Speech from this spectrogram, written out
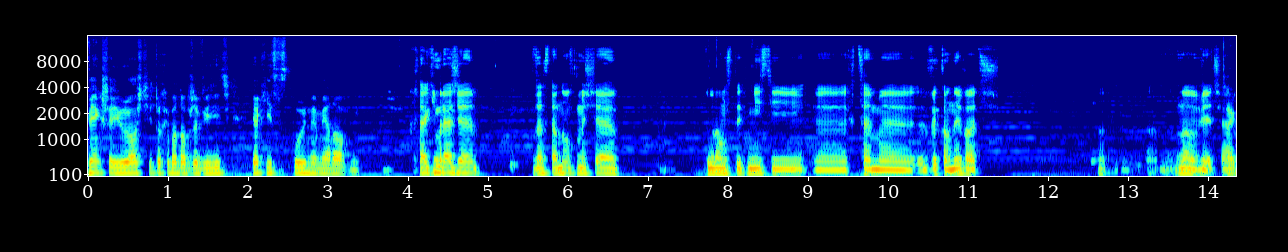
większej ilości, to chyba dobrze wiedzieć, jaki jest wspólny mianownik. W takim razie zastanówmy się, którą z tych misji y, chcemy wykonywać. No wiecie, Tak.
